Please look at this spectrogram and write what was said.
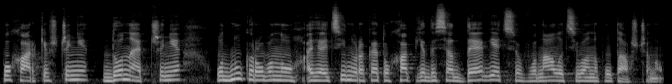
по Харківщині, Донеччині. Одну керовану авіаційну ракету Х-59 вона летіла на Полтавщину.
